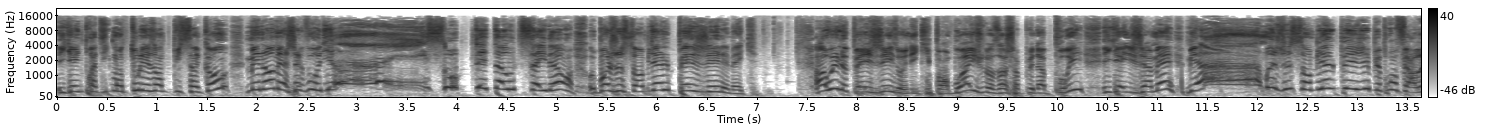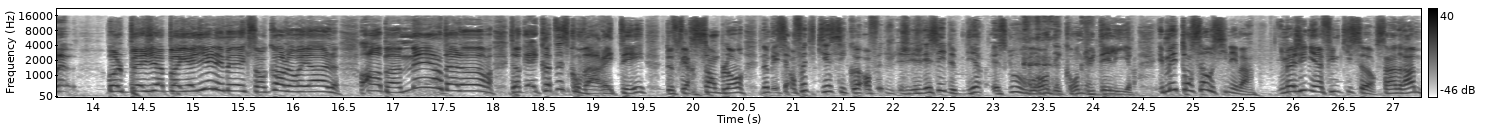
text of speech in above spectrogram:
Ils gagnent pratiquement tous les ans depuis 5 ans. Mais non, mais à chaque fois, on dit ah, ils sont peut-être outsiders. Moi, je sens bien le PSG, les mecs. Ah oui, le PSG, ils ont une équipe en bois, ils jouent dans un championnat pourri, ils gagnent jamais. Mais ah, moi, je sens bien le PSG. Puis après, on fait ouais, Bon, le PSG a pas gagné, les mecs, c'est encore le Real. Oh bah merde alors. Donc quand est-ce qu'on va arrêter de faire semblant? Non mais en fait, c'est quoi? En fait, j'essaye de me dire, est-ce que vous vous rendez compte du délire? Et mettons ça au cinéma. Imagine, il y a un film qui sort, c'est un drame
